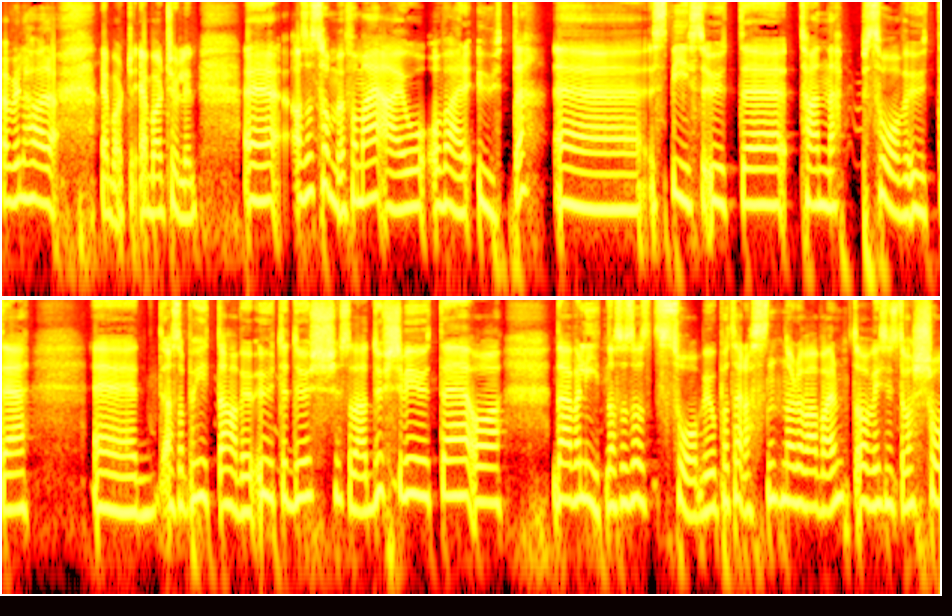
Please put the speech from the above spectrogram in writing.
Jag vill höra. Jeg bare, jeg bare tuller. Eh, altså, sommer for meg er jo å være ute. Eh, spise ute, ta en napp, sove ute. Eh, altså På hytta har vi jo utedusj, så da dusjer vi ute. Og da jeg var liten, også, så sov vi jo på terrassen når det var varmt. Og vi syntes det var så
